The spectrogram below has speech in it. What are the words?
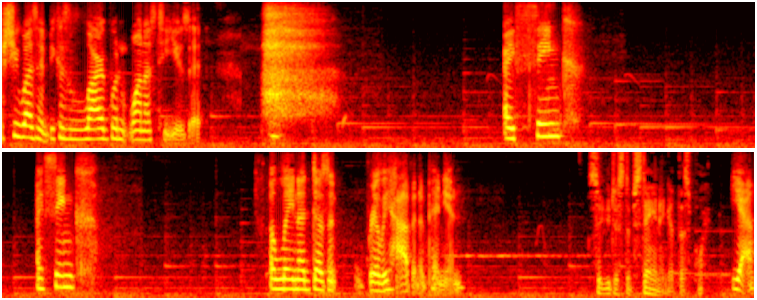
she wasn't because Larg wouldn't want us to use it. I think. I think. Elena doesn't really have an opinion. So you're just abstaining at this point. Yeah.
